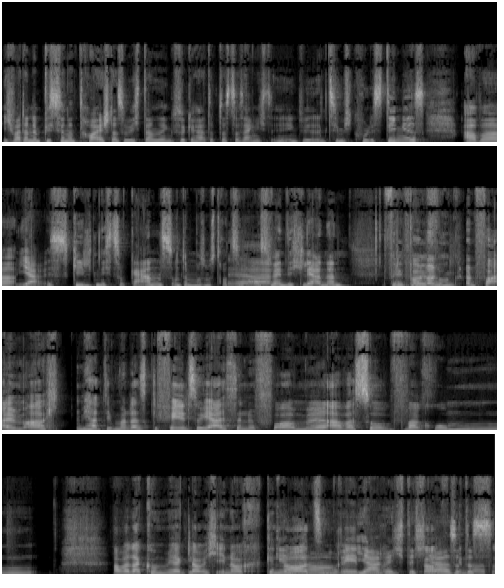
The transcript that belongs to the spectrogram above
ich war dann ein bisschen enttäuscht, also wie ich dann irgendwie so gehört habe, dass das eigentlich irgendwie ein ziemlich cooles Ding ist. Aber ja, es gilt nicht so ganz und dann muss man es trotzdem ja. auswendig lernen für die Prüfung. Und, und vor allem auch, mir hat immer das gefehlt, so ja, es ist eine Formel, aber so, warum aber da kommen wir, glaube ich, eh noch genauer genau. zum Reden. Ja, richtig. Ja, also genau das,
